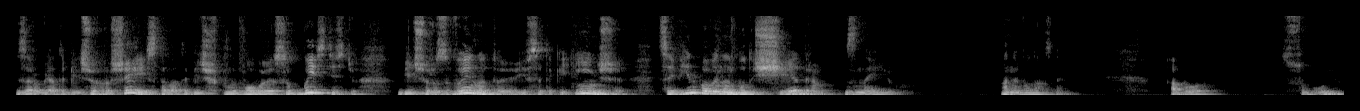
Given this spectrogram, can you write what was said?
Заробляти більше грошей, ставати більш впливовою особистістю, більш розвинутою і все таке інше. Це він повинен бути щедрим з нею, а не вона з ним або з собою.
